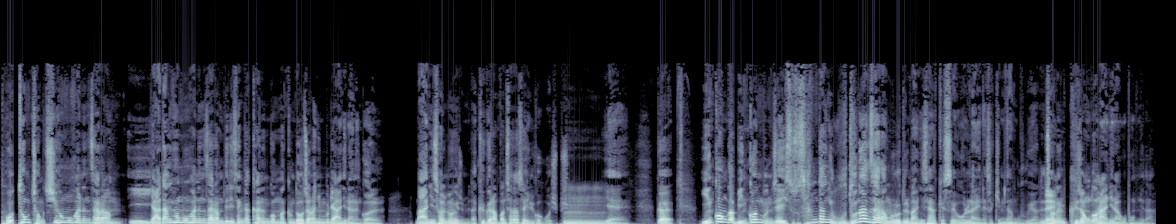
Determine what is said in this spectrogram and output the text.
보통 정치 혐오하는 사람, 이 야당 혐오하는 사람들이 생각하는 것만큼 너저런 인물이 아니라는 걸 많이 설명해 줍니다. 그글 한번 찾아서 읽어보십시오. 음. 예. 그러니까 인권과 민권 문제에 있어서 상당히 우둔한 사람으로들 많이 생각했어요. 온라인에서 김남국 의원은. 네. 저는 그 정도는 아니라고 봅니다.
